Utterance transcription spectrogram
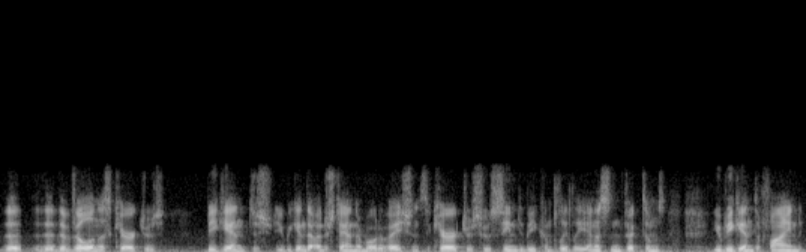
The, the, the villainous characters begin to you begin to understand their motivations. The characters who seem to be completely innocent victims, you begin to find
